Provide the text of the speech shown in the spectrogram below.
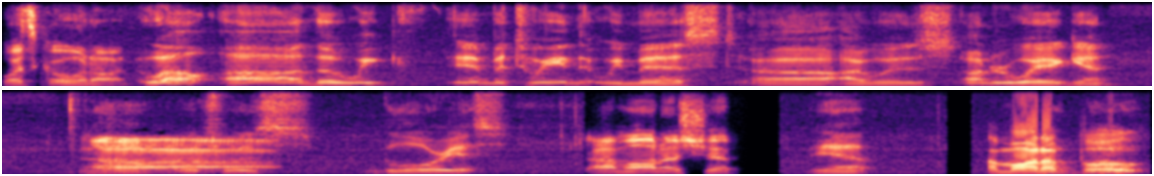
What's going on? Well, uh, the week in between that we missed, uh, I was underway again, uh, which Ah. was glorious. I'm on a ship. Yeah. I'm on a A boat.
